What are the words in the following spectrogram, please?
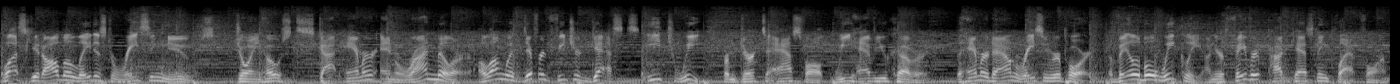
Plus, get all the latest racing news. Join hosts Scott Hammer and Ron Miller, along with different featured guests each week. From dirt to asphalt, we have you covered. The Hammer Down Racing Report, available weekly on your favorite podcasting platform.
